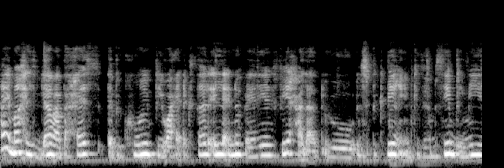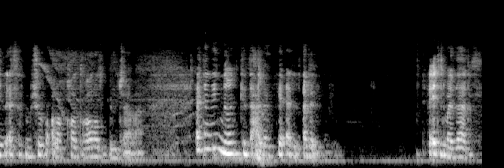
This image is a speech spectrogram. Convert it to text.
هاي مراحل الجامعة بحس بيكون في وعي أكثر إلا إنه فعليا في حالات ونسبة كبيرة يمكن خمسين بالمية للأسف بنشوف علاقات غلط بالجامعة. لكن نركز على الفئة الأقل فئة المدارس.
